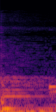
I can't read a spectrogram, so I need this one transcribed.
Wow.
